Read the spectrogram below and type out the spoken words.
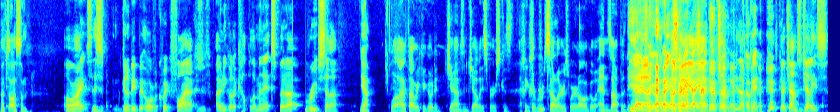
That's awesome. All right, so this is going to be a bit more of a quick fire because we've only got a couple of minutes. But uh, root cellar. Yeah. Well, I thought we could go to jams and jellies first because I think the root cellar is where it all go ends up at the Yeah, end. true. Okay, Okay, sure. yeah, yeah, go for that. We can do that. Okay. Let's go jams and jellies.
